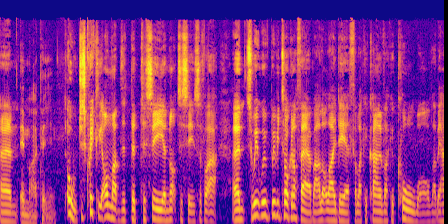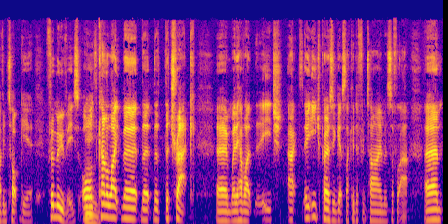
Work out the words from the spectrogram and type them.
Um, in my opinion. oh, just quickly on that, the, the to see and not to see and stuff like that. Um, so we we've, we've been talking off air about a little idea for like a kind of like a cool wall that they have in Top Gear for movies, or Mm. kind of like the the the, the track. Um, where they have like each act, each person gets like a different time and stuff like that. Um,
